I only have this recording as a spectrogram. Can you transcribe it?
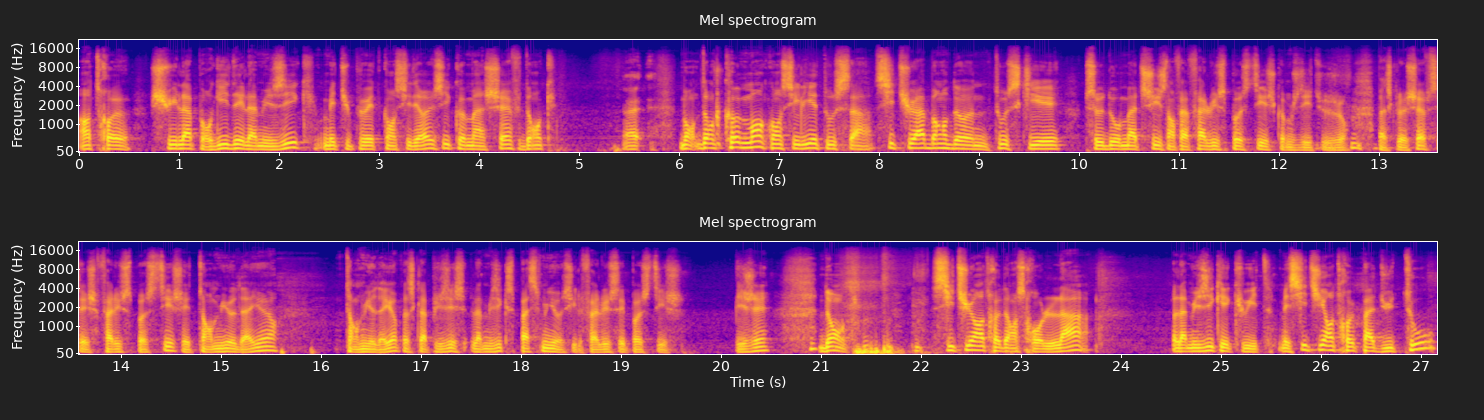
entre je suis là pour guider la musique, mais tu peux être considéré aussi comme un chef, donc Bon, donc comment concilier tout ça? Si tu abandonnes tout ce qui est pseudo-machiste, enfin phallus-postiche, comme je dis toujours, parce que le chef c'est phallus-postiche, et tant mieux d'ailleurs, tant mieux d'ailleurs parce que la musique, la musique se passe mieux si le phallus est postiche. Pigé? Donc, si tu entres dans ce rôle-là, la musique est cuite. Mais si tu entres pas du tout,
